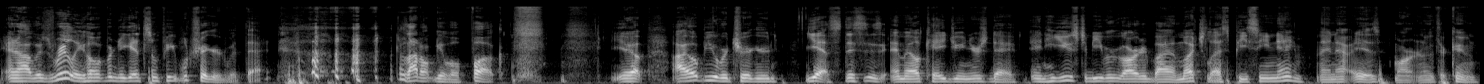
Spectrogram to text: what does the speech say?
and I was really hoping to get some people triggered with that because I don't give a fuck. Yep, I hope you were triggered. Yes, this is MLK Jr.'s day, and he used to be regarded by a much less PC name, and that is Martin Luther King.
